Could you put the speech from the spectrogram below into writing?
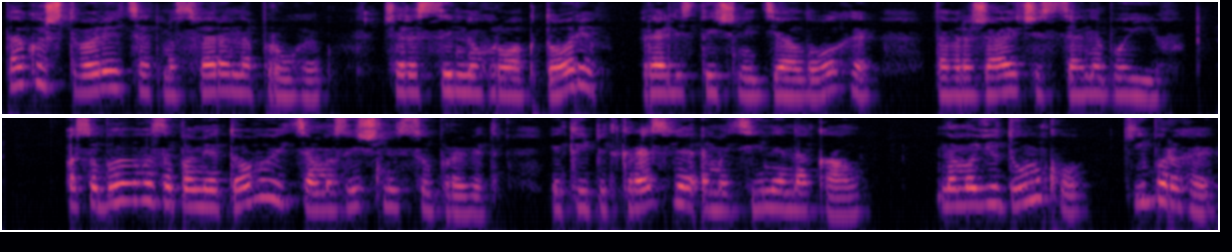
Також створюється атмосфера напруги через сильну гру акторів, реалістичні діалоги та вражаючі сцени боїв. Особливо запам'ятовується музичний супровід, який підкреслює емоційний накал. На мою думку, кіборги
